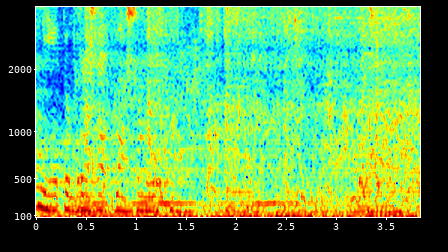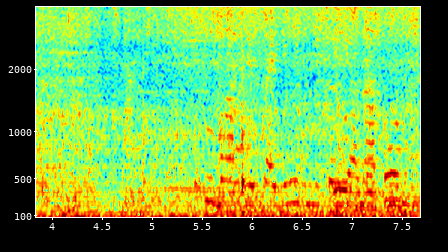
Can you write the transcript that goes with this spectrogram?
смеет угрожать нашим лесам? Базе союзника нужна помощь.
